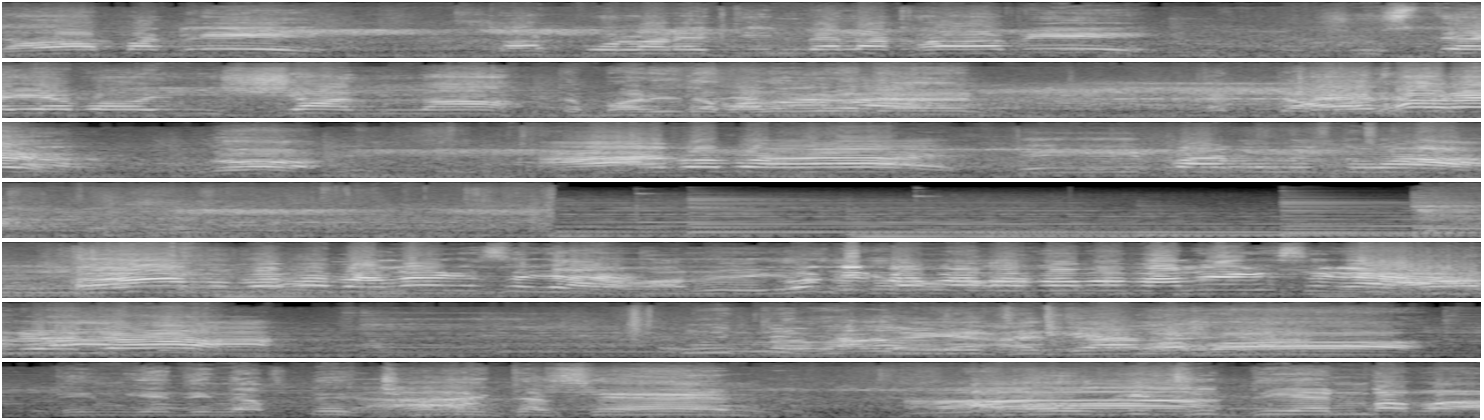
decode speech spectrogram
যা পাগলি তার পোলারে তিন বেলা খাওয়াবি। সুস্থ হয়ে যাব ইনশাল্লাহ বাড়িতে ভালো করে দেন। আয় ধরে। না আয় বাবা পাগলের দোয়া হ্যাঁ বাবা ভালো হয়ে গেছে গা। ভালো হয়ে গেছে বাবা বাবা। ভালো হয়ে গেছে গা। ভালো হয়ে গেছে জান বাবা দিনকে দিন আপনি ছড়াইতেছেন। আমাও কিছু দিয়েন বাবা।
